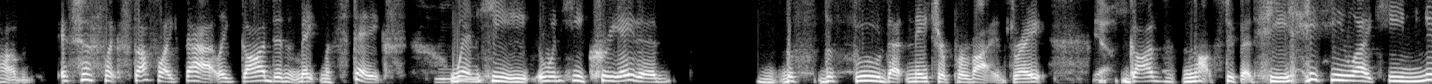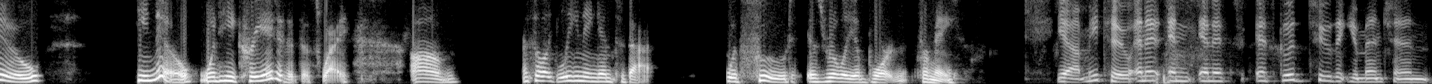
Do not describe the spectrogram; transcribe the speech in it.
um, it's just like stuff like that. Like God didn't make mistakes mm. when he when he created the the food that nature provides, right? Yes. God's not stupid. He he like he knew he knew when he created it this way. Um and so like leaning into that with food is really important for me. Yeah, me too. And it and and it's it's good too that you mention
